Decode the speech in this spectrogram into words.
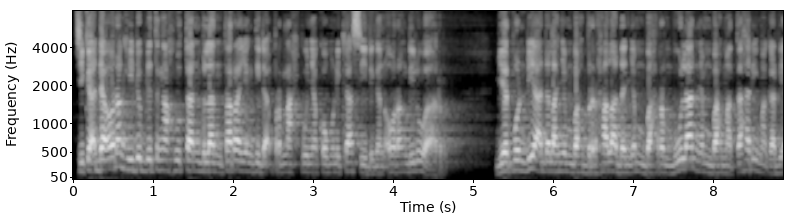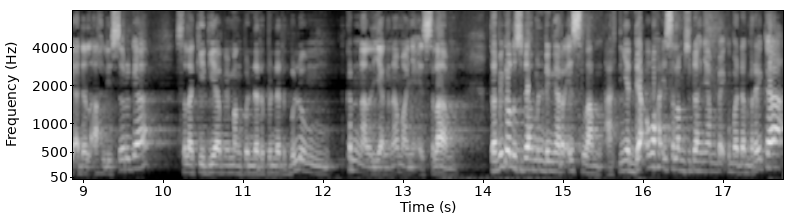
Jika ada orang hidup di tengah hutan belantara yang tidak pernah punya komunikasi dengan orang di luar, biarpun dia adalah nyembah berhala dan nyembah rembulan, nyembah matahari, maka dia adalah ahli surga selagi dia memang benar-benar belum kenal yang namanya Islam. Tapi kalau sudah mendengar Islam, artinya dakwah Islam sudah nyampe kepada mereka,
